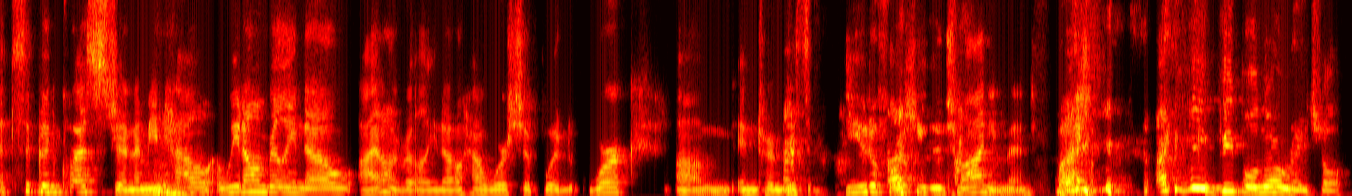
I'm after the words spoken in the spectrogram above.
It's a good question. I mean, how we don't really know. I don't really know how worship would work um, in terms of this beautiful, huge monument. But, I think people know, Rachel.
